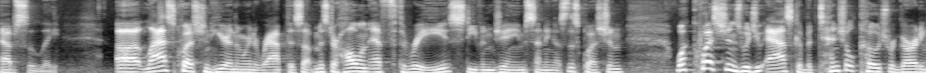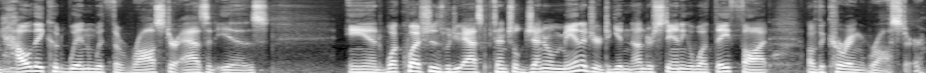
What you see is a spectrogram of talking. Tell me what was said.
absolutely. Uh, last question here, and then we're going to wrap this up. Mr. Holland F3, Stephen James, sending us this question. What questions would you ask a potential coach regarding how they could win with the roster as it is? And what questions would you ask a potential general manager to get an understanding of what they thought of the current roster?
